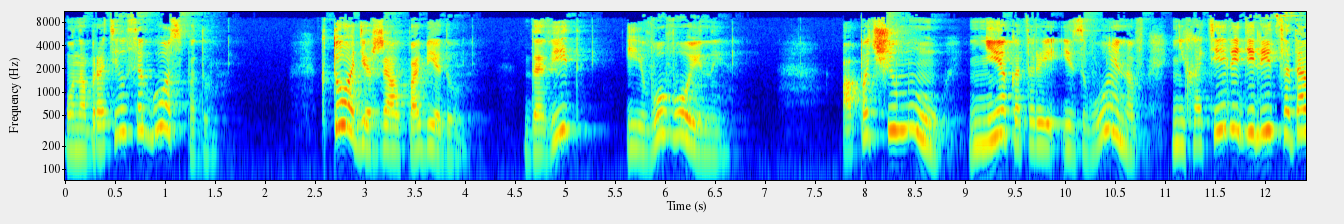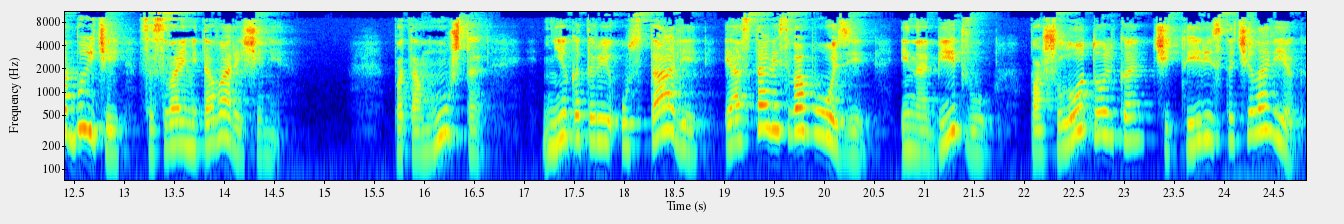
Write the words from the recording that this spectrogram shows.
Он обратился к Господу. Кто одержал победу? Давид и его воины. А почему некоторые из воинов не хотели делиться добычей со своими товарищами? Потому что некоторые устали и остались в обозе, и на битву пошло только 400 человек.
